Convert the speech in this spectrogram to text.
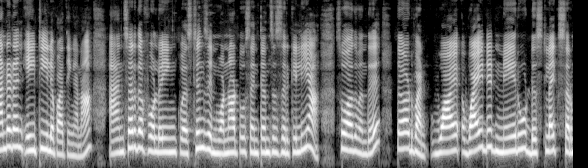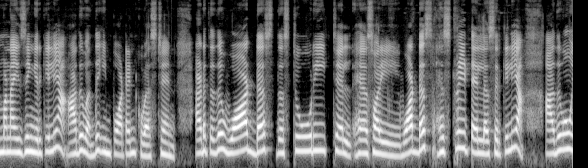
ஹண்ட்ரட் அண்ட் எயிட்டியில் பார்த்தீங்கன்னா answer the following questions in one or two sentences இருக்கு இல்லையா? ஸோ அது வந்து third one why why did Nehru dislike sermonising இருக்கு இல்லையா? அது வந்து இம்பார்ட்டன்ட் கொஸ்டின் அடுத்தது what does the story tell sorry what does history tell us இருக்கு இல்லையா? அதுவும்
